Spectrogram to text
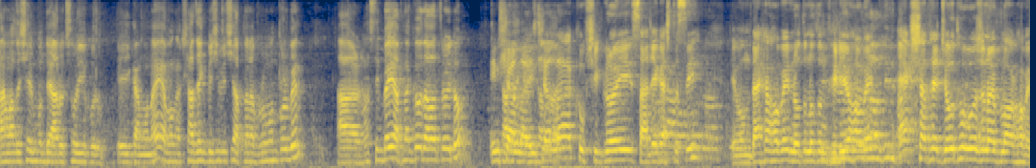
বাংলাদেশের মধ্যে আরও ছড়িয়ে পড়ুক এই কামনায় এবং সাজেক বেশি বেশি আপনারা ভ্রমণ করবেন। আর হাসিফ ভাই আপনাকেও দাওয়াত রইল। ইনশাল্লাহ ইনশাল্লাহ খুব শীঘ্রই সাজেক আসতেছি এবং দেখা হবে নতুন নতুন ভিডিও হবে। একসাথে যৌথ ভোজনায় ব্লগ হবে।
